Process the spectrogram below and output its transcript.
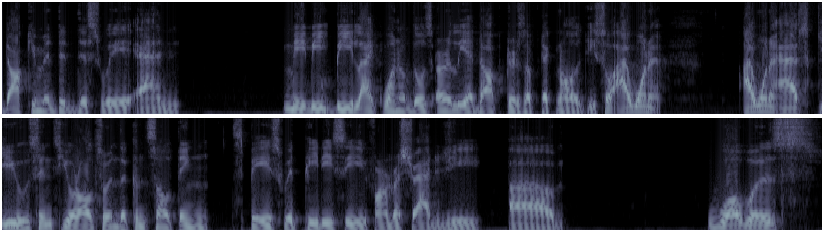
document it this way, and maybe be like one of those early adopters of technology. So I want to I want to ask you since you're also in the consulting space with PDC Pharma Strategy, um, what was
